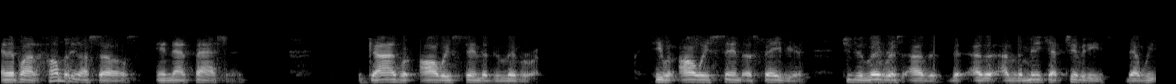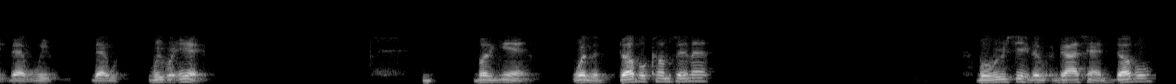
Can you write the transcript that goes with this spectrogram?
And upon humbling ourselves in that fashion, God would always send a deliverer. He would always send a savior to deliver us out of the, the, out of the many captivities that we that we that we were in. But again, where the double comes in at, where we receive the God's hand double,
